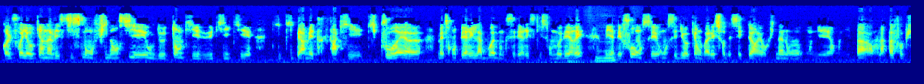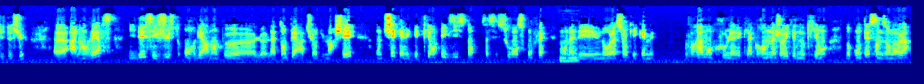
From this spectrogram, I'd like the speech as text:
encore une fois, il y a aucun investissement financier ou de temps qui est, qui, qui, qui, qui permettrait, enfin qui, qui pourrait euh, mettre en péril la boîte. Donc c'est des risques qui sont modérés. Mhm. Mais il y a des fois, on s'est, on s'est dit, ok, on va aller sur des secteurs et au final, on, on y est, on y est pas, on n'a pas focus dessus. Euh, à l'inverse, l'idée c'est juste, on regarde un peu euh, la température du marché, on check avec des clients existants. Ça c'est souvent ce qu'on fait. On a mhm. des, une relation qui est quand même vraiment cool avec la grande majorité de nos clients. Donc on teste en disant bah voilà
